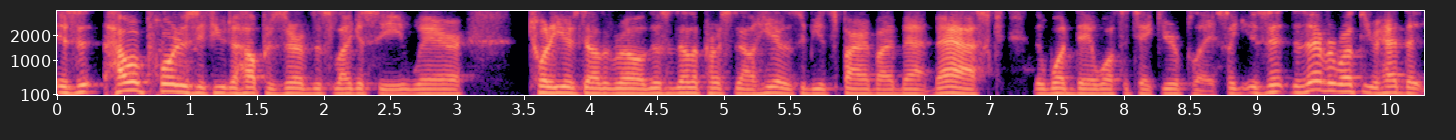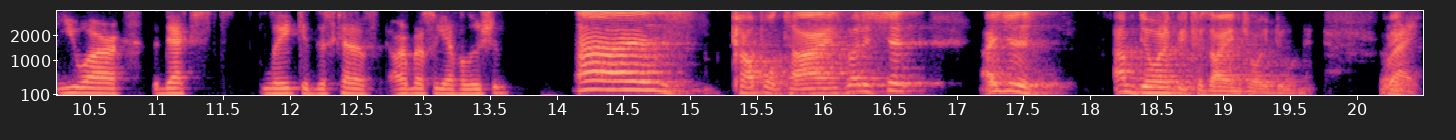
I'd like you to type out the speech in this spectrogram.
is it how important is it for you to help preserve this legacy where 20 years down the road, there's another person out here that's going to be inspired by Matt Mask that one day wants to take your place. Like, is it does it ever run through your head that you are the next link in this kind of arm wrestling evolution? Uh, a couple times, but it's just I just I'm doing it because I enjoy doing it. Right. right.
